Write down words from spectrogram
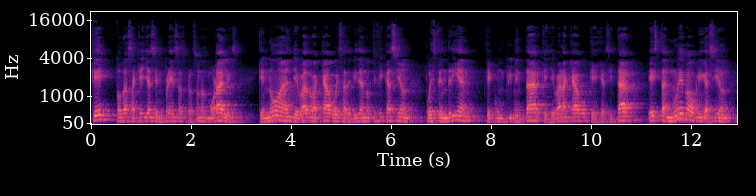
que todas aquellas empresas, personas morales que no han llevado a cabo esa debida notificación, pues tendrían que cumplimentar, que llevar a cabo, que ejercitar esta nueva obligación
